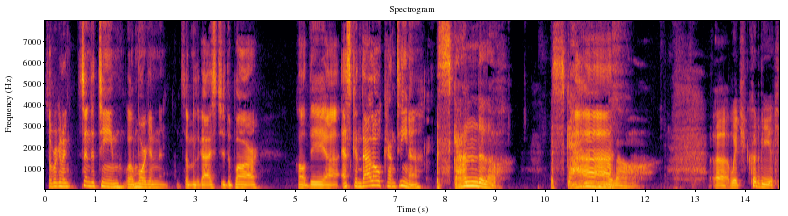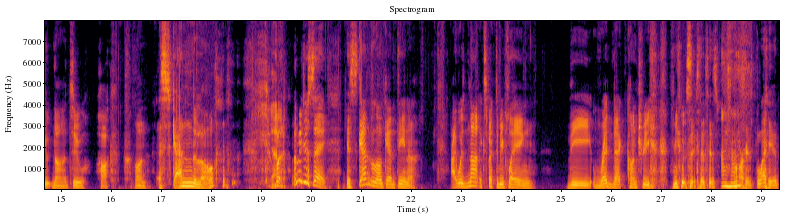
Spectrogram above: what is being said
So we're going to send a team, well, Morgan and some of the guys to the bar called the uh, Escandalo Cantina. Escandalo. Escandalo. Ah. Uh, which could be a cute nod to Huck on Escandalo. yeah. But let me just say, Escandalo Cantina I would not expect to be playing the redneck country music that this mm-hmm. bar is playing.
